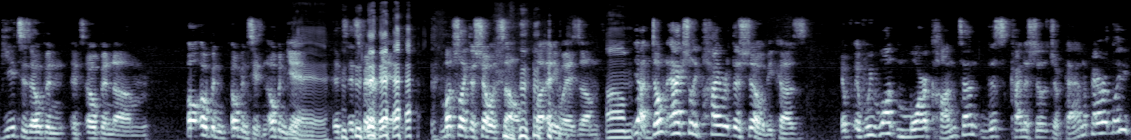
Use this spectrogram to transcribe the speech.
Geats is open. It's open. Um. Oh, open open season, open game. Yeah, yeah, yeah. It's it's fair game, much like the show itself. But anyways, um, um, yeah, don't actually pirate the show because if, if we want more content, this kind of shows Japan apparently,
